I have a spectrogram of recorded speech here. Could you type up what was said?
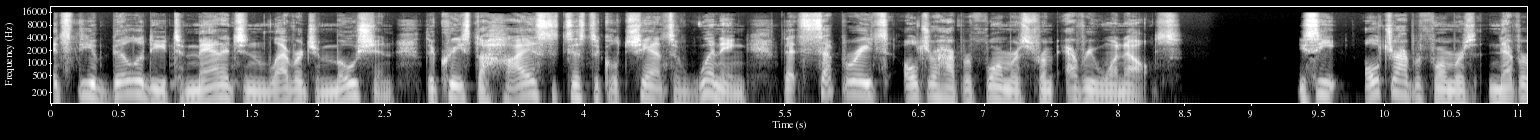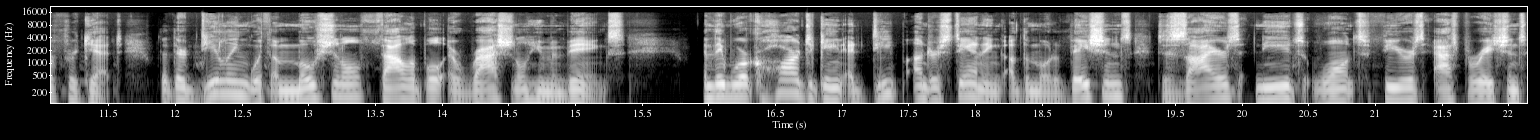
It's the ability to manage and leverage emotion that creates the highest statistical chance of winning that separates ultra high performers from everyone else. You see, ultra high performers never forget that they're dealing with emotional, fallible, irrational human beings. And they work hard to gain a deep understanding of the motivations, desires, needs, wants, fears, aspirations,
